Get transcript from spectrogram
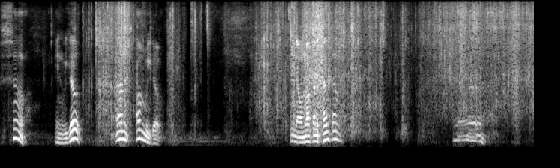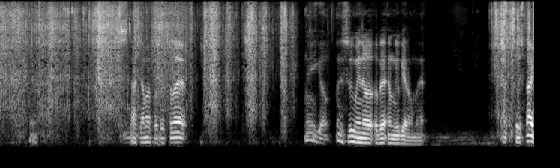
So, in we go, and on we go. You know, I'm not going to count them. Uh, stack them up a bit below. There you go. Let's zoom in a little bit and we'll get on that. Right, this bag.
